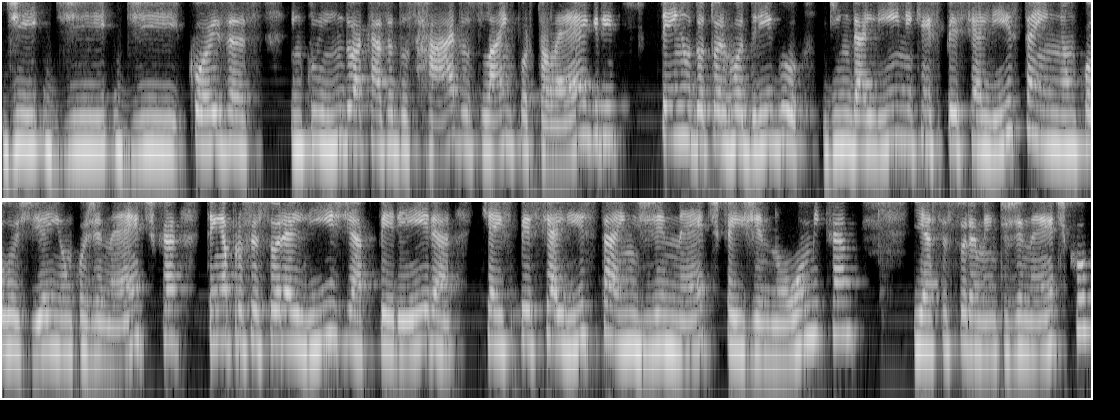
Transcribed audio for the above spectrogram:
de, de, de coisas, incluindo a Casa dos Raros, lá em Porto Alegre. Tem o Dr. Rodrigo Guindalini, que é especialista em oncologia e oncogenética. Tem a professora Lígia Pereira, que é especialista em genética e genômica e assessoramento genético.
